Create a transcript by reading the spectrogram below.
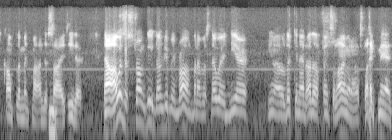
to complement my undersize mm. either. Now, I was a strong dude, don't get me wrong, but I was nowhere near, you know, looking at other offensive linemen. I was like, man,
